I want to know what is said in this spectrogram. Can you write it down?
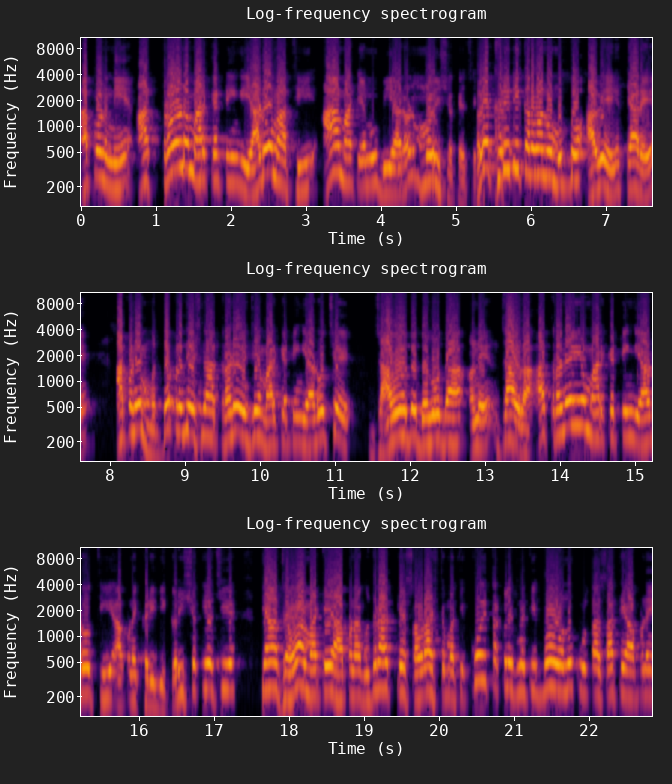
આપણને આ ત્રણ માર્કેટિંગ યાર્ડોમાંથી આ માટેનું બિયારણ મળી શકે છે. હવે ખરીદી કરવાનો મુદ્દો આવે ત્યારે આપણે મધ્યપ્રદેશના ત્રણેય જે માર્કેટિંગ યાર્ડો છે, જાવદ, દલોદા અને જાવરા, આ ત્રણેય માર્કેટિંગ યાર્ડોથી આપણે ખરીદી કરી શકીએ છીએ. ત્યાં જવા માટે આપણા ગુજરાત કે સૌરાષ્ટ્રમાંથી કોઈ તકલીફ નથી, બહુ અનુકૂળતા સાથે આપણે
